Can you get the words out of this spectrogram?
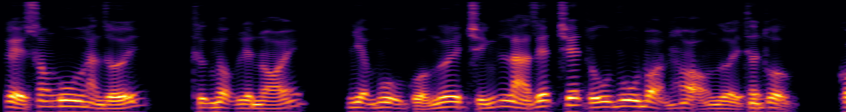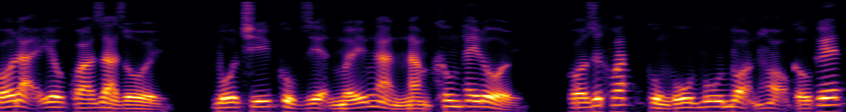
Kể xong u hàn giới, thực ngậm liền nói, nhiệm vụ của ngươi chính là giết chết u vu bọn họ người thân thuộc, có đại yêu quá già rồi, bố trí cục diện mấy ngàn năm không thay đổi, có dứt khoát cùng u vu bọn họ cấu kết,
